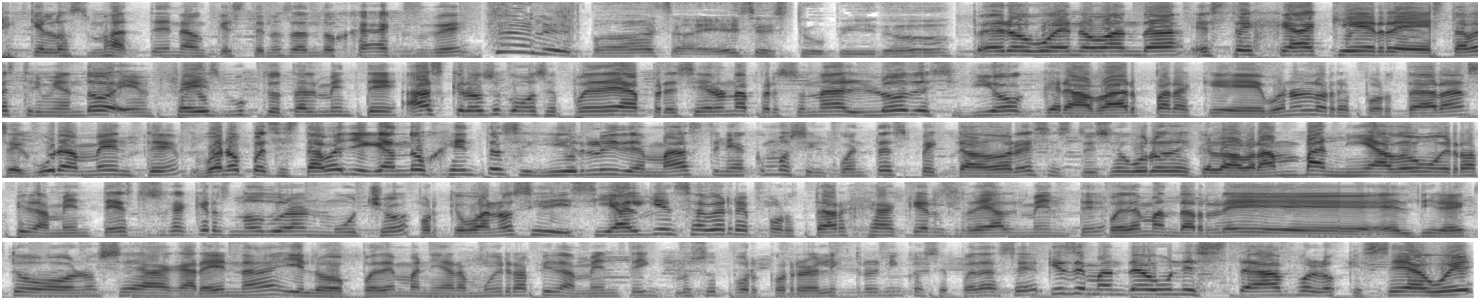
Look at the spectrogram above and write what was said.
que los maten aunque estén usando hacks, güey. ¿Qué le pasa a ese estúpido? Pero bueno, banda, este hacker eh, estaba streameando en Facebook totalmente asqueroso como se puede apreciar. Una persona lo decidió grabar para que, bueno, lo reportaran seguramente. Y bueno, pues estaba llegando gente a seguir y demás, tenía como 50 espectadores. Estoy seguro de que lo habrán baneado muy rápidamente. Estos hackers no duran mucho. Porque bueno, si, si alguien sabe reportar hackers realmente, puede mandarle el directo, no sé, a Garena y lo puede banear muy rápidamente. Incluso por correo electrónico se puede hacer. Que se mande a un staff o lo que sea, güey.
